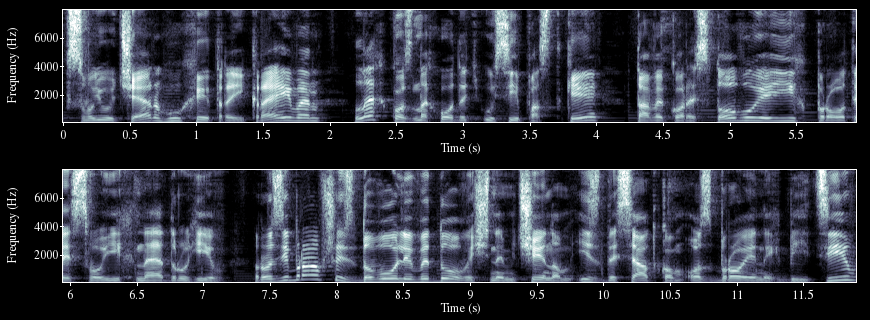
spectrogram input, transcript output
В свою чергу хитрий Крейвен легко знаходить усі пастки та використовує їх проти своїх недругів. Розібравшись доволі видовищним чином із десятком озброєних бійців,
